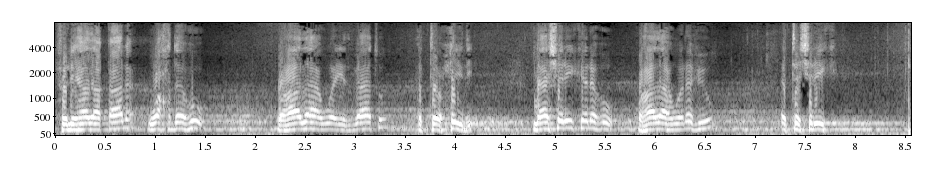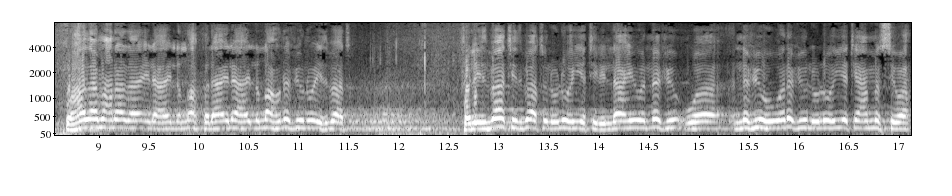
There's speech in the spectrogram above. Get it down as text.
فلهذا قال وحده. وهذا هو إثبات التوحيد لا شريك له وهذا هو نفي التشريك. وهذا معنى لا إله إلا الله فلا إله إلا الله نفي وإثبات. فالإثبات إثبات الألوهية لله والنفي والنفي هو نفي الألوهية عمن سواه.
